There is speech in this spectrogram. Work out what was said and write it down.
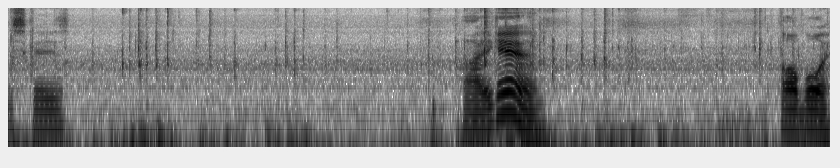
Disguise. Hi again. Oh boy.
